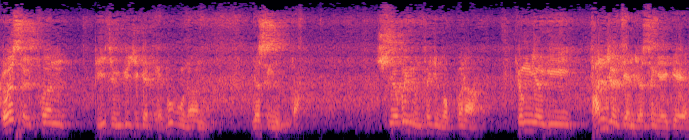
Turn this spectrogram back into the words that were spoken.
그 슬픈 비정규직의 대부분은 여성입니다. 취업의 문턱이 높거나 경력이 단절된 여성에게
